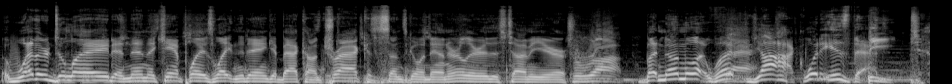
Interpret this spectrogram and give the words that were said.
weather delayed, and then they can't play as late in the day and get back on track because the sun's going down earlier this time of year. Drop. But nonetheless, what That yuck? What is that? Beat.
